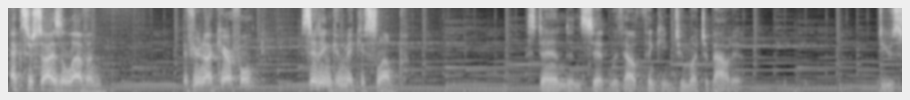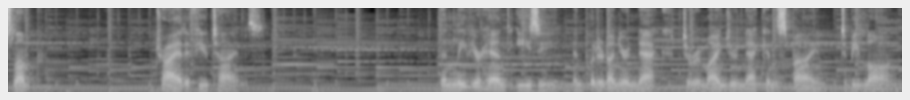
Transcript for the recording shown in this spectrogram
Exercise 11. If you're not careful, sitting can make you slump. Stand and sit without thinking too much about it. Do you slump? Try it a few times. Then leave your hand easy and put it on your neck to remind your neck and spine to be long.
